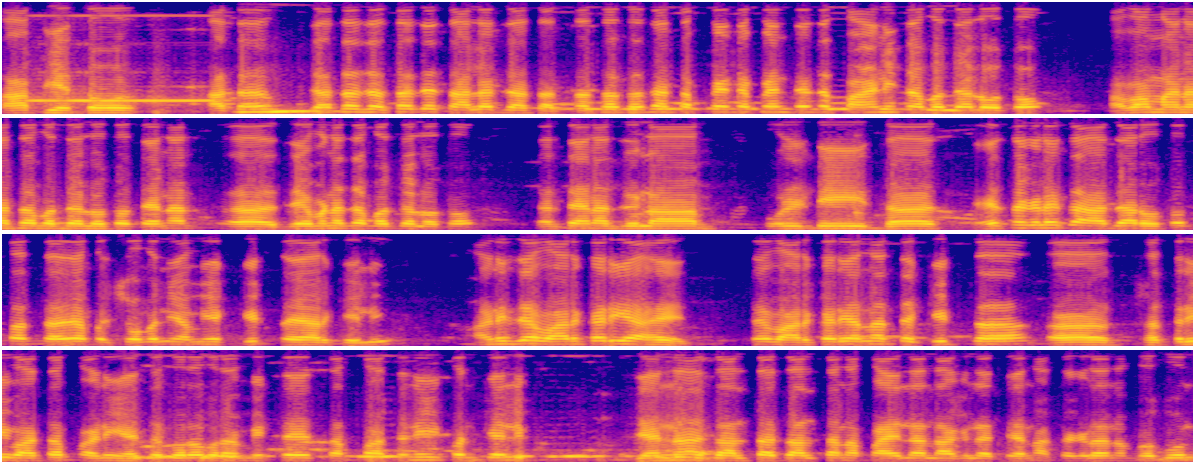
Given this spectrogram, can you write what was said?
ताप येतो. आता जसा जसा ते चालत जातात तसा तसा टप्प्याटप्प्याने त्याचा पाणीचा बदल होतो हवामानाचा बदल होतो त्यांना जेवणाचा बदल होतो. तर त्यांना जुलाब उलटी दस हे सगळ्याचा आजार होतो. तर त्या हिशोबाने आम्ही एक किट तयार केली. आणि जे वारकरी आहेत त्या वारकऱ्यांना त्या किटचा छत्री वाटप आणि ह्याच्या बरोबर आम्ही ते तपासणी पण केली. ज्यांना चालता चालताना पाहायला लागलं त्यांना सगळ्यांना बघून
